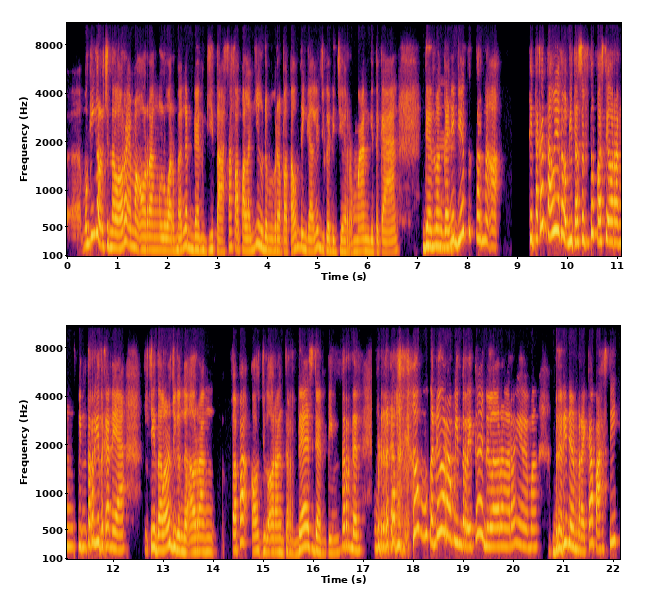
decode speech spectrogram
uh, mungkin kalau Cinta Laura emang orang luar banget dan Gita Saf apalagi yang udah beberapa tahun tinggalnya juga di Jerman gitu kan. Dan mm. makanya dia tuh karena kita kan tahu ya kalau Gita Saf itu pasti orang pinter gitu kan ya. Cinta Laura juga nggak orang apa oh juga orang cerdas dan pinter dan bener kata kamu. Kadang orang pinter itu adalah orang-orang yang memang berani dan mereka pasti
